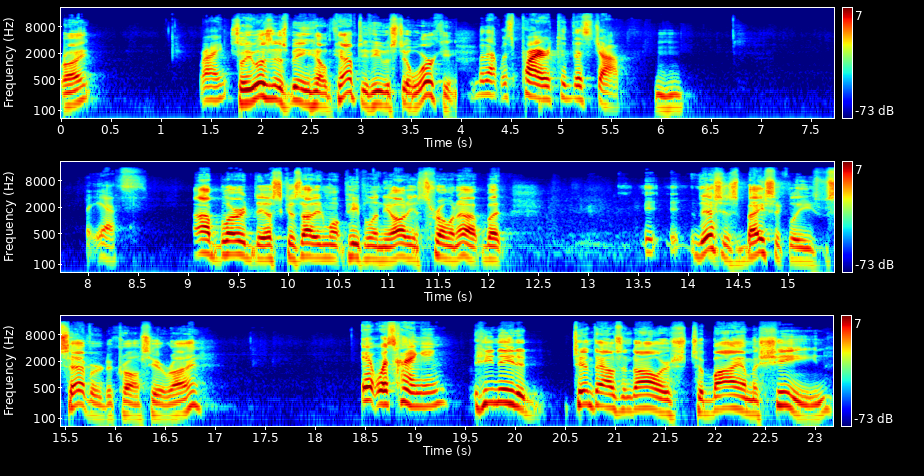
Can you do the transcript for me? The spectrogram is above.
right? Right. So he wasn't just being held captive, he was still working. Well, that was prior to this job. Mm-hmm. But yes. I blurred this because I didn't want people in the audience throwing up, but it, it, this is basically severed across here, right? It was hanging. He needed $10,000 to buy a machine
